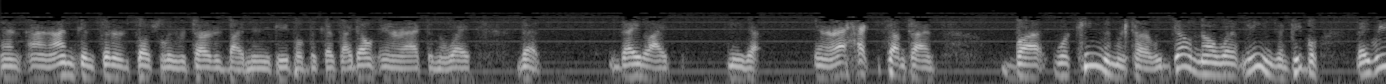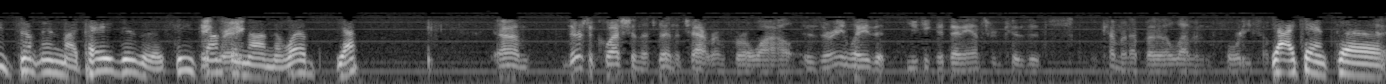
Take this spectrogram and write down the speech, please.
and and I'm considered socially retarded by many people because I don't interact in the way that they like me to interact sometimes. But we're kingdom retarded. We don't know what it means, and people they read something in my pages or they see Hey, something Greg. on the web. Yeah. Um, there's a question that's been in the chat room for a while. Is there any way that you can get that answered because it's coming up at 11:40 something? Yeah, I can't. uh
